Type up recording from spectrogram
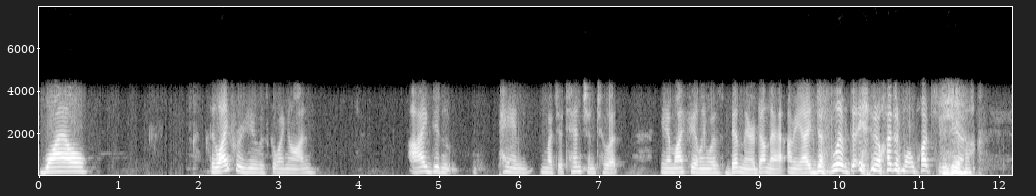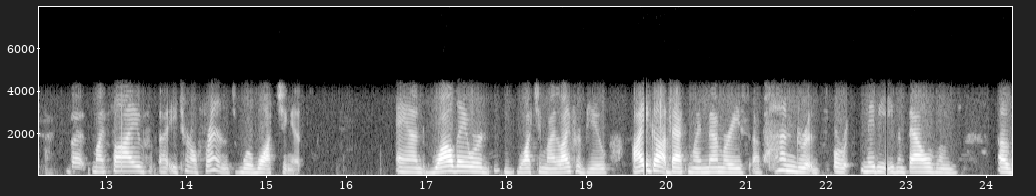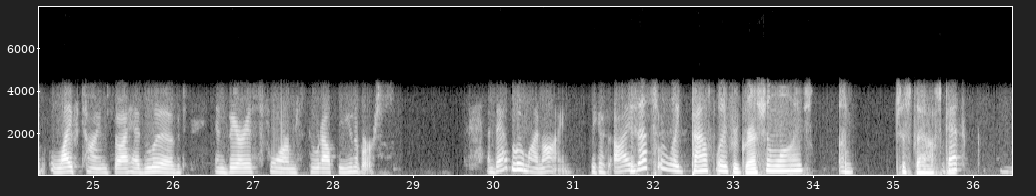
While the life review was going on, I didn't pay much attention to it you know, my feeling was been there, done that. I mean, I just lived, you know, I didn't want to watch it again. Yeah. But my five uh, eternal friends were watching it. And while they were watching my life review, I got back my memories of hundreds or maybe even thousands of lifetimes that I had lived in various forms throughout the universe. And that blew my mind because I. Is that sort of like past life regression lives? I'm just asking. That's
